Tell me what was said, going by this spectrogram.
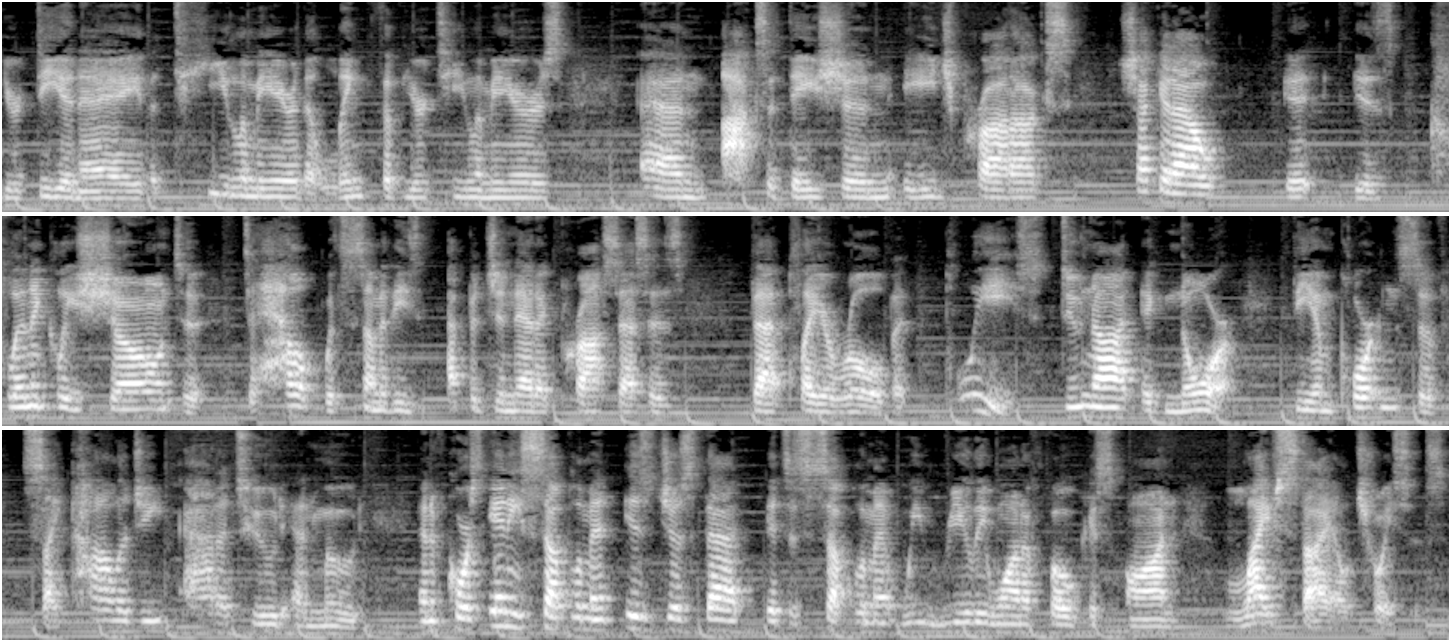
your DNA, the telomere, the length of your telomeres, and oxidation, age products. Check it out. It is clinically shown to, to help with some of these epigenetic processes that play a role. But please do not ignore the importance of psychology, attitude, and mood. And of course, any supplement is just that. It's a supplement. We really want to focus on lifestyle choices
